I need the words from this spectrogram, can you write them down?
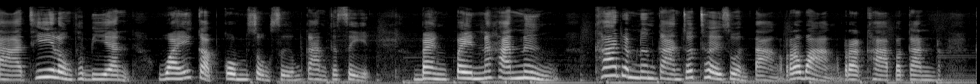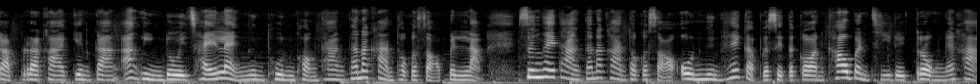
ลาที่ลงทะเบียน ไว้กับกรมส่งเสริมการเกษตร แบ่งเป็นนะคะ 1. ค่าดำเนินการชดเชยส่วนต่างระหว่างราคาประกันกับราคาเกณฑ์กลางอ้างอิงโดยใช้แหล่งเงินทุนของทางธนาคารทกสเป็นหลัก ซึ่งให้ทางธนาคารทกสโอนเงินให้กับเกษตรกรเข้าบัญชีโดยตรงนี่ยค่ะ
